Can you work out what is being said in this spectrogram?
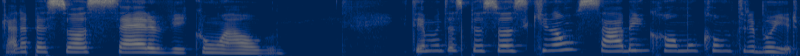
Cada pessoa serve com algo. E tem muitas pessoas que não sabem como contribuir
